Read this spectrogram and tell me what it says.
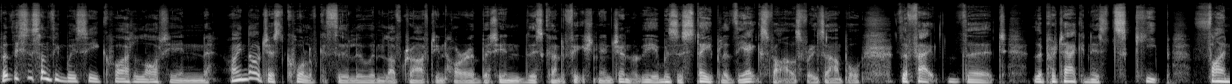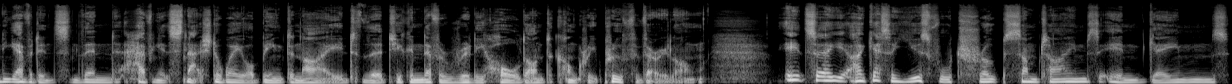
But this is something we see quite a lot in, I mean, not just Call of Cthulhu and Lovecraftian horror, but in this kind of fiction in general. It was a staple of the X Files, for example. The fact that the protagonists keep finding evidence and then having it snatched away or being denied, that you can never really hold on to concrete proof for very long. It's a, I guess, a useful trope sometimes in games,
